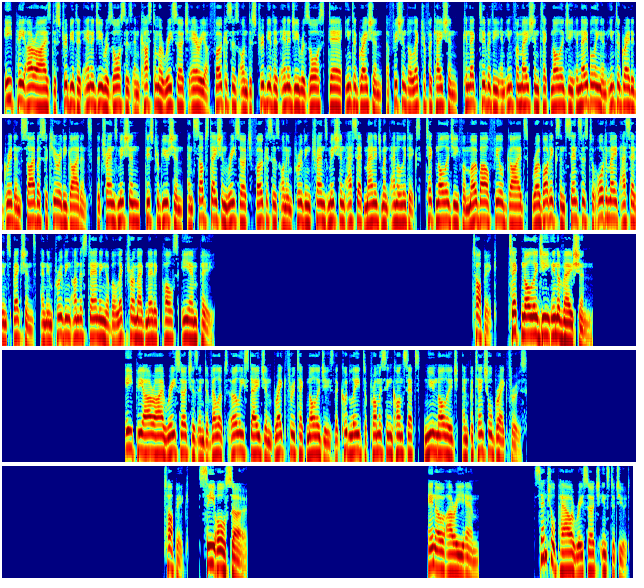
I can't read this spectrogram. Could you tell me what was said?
EPRI's Distributed Energy Resources and Customer Research Area focuses on distributed energy resource integration, efficient electrification, connectivity and information technology enabling an integrated grid and cyber security guidance. The transmission, distribution, and substation research focuses on improving transmission asset management analytics, technology for mobile field guides, robotics and sensors to automate asset inspections, and improving understanding of electromagnetic pulse EMP. Topic: Technology innovation. EPRI researches and develops early-stage and breakthrough technologies that could lead to promising concepts, new knowledge, and potential breakthroughs. See also NOREM Central Power Research Institute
